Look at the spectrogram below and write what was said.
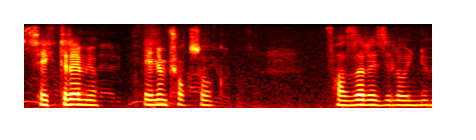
Sektiremiyor. Elim çok soğuk. Fazla rezil oynuyor.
